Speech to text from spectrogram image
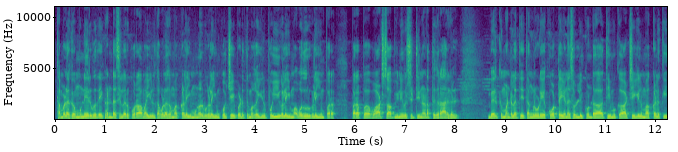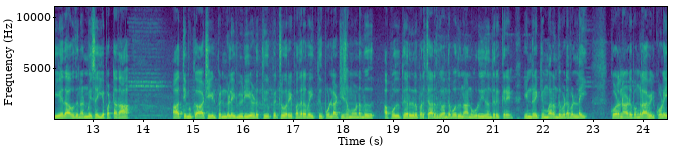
தமிழகம் முன்னேறுவதை கண்ட சிலர் பொறாமையில் தமிழக மக்களையும் உணர்வுகளையும் கொச்சைப்படுத்தும் வகையில் பொய்களையும் அவதூறுகளையும் பர பரப்ப வாட்ஸ்அப் யூனிவர்சிட்டி நடத்துகிறார்கள். மேற்கு மண்டலத்தை தங்களுடைய கோட்டை என சொல்லிக்கொண்ட அதிமுக ஆட்சியில் மக்களுக்கு ஏதாவது நன்மை செய்யப்பட்டதா? அதிமுக ஆட்சியில் பெண்களை வீடியோ எடுத்து பெற்றோரை பதற வைத்து பொள்ளாட்சி சமம் நடந்தது. அப்போது தேர்தல் பிரச்சாரத்துக்கு வந்தபோது நான் உறுதி தந்திருக்கிறேன். இன்றைக்கும் மறந்து விடவில்லை கோடநாடு பங்களாவில் கொலை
